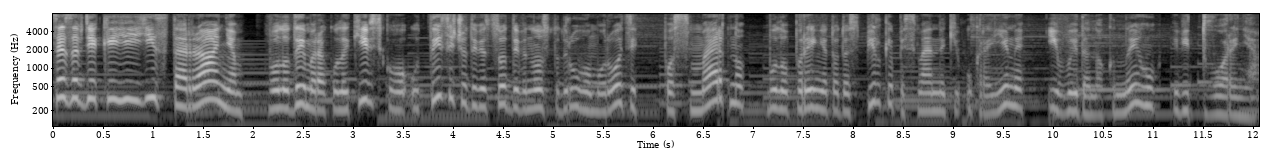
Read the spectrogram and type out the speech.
Це завдяки її старанням Володимира Куликівського у 1992 році посмертно було прийнято до спілки письменників України і видано книгу Відтворення.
